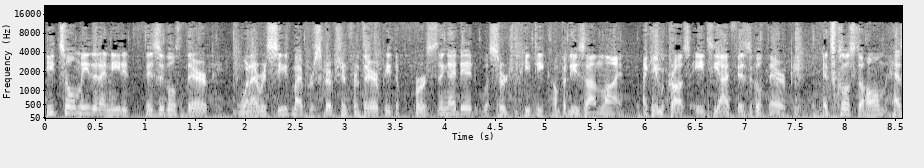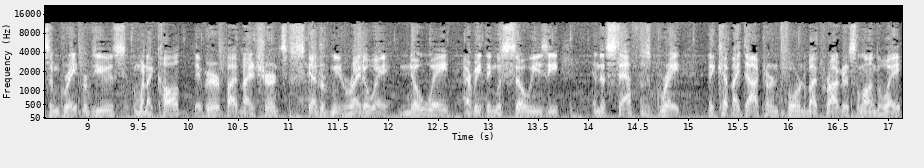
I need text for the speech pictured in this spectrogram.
He told me that I needed physical therapy. When I received my prescription for therapy, the first thing I did was search PT companies online. I came across ATI Physical Therapy. It's close to home, has some great reviews, and when I called, they verified my insurance, scheduled me right away. No wait, everything was so easy, and the staff was great. They kept my doctor informed of my progress along the way.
